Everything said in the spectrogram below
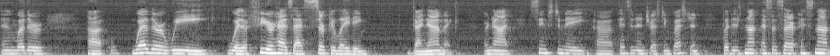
and, whether uh, whether we whether fear has that circulating dynamic or not seems to me uh, it's an interesting question, but it's not necessary. It's not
